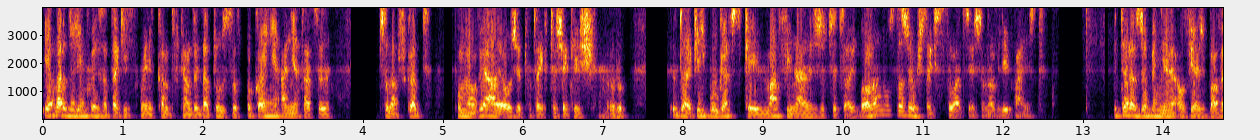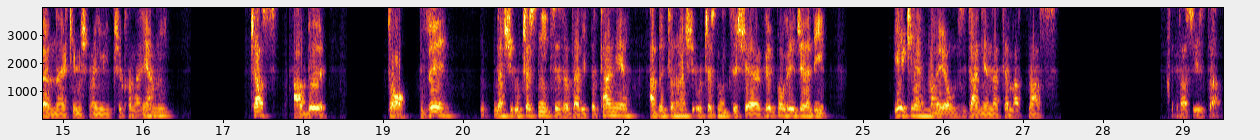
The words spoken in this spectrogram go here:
Ja bardzo dziękuję za takich moich kontrkandydatów, są spokojni, a nie tacy, co na przykład pomawiają, że tutaj ktoś jakieś do jakiejś bułgarskiej mafii należy czy coś, bo no, zdarzyły się takie sytuacje, szanowni państwo. I teraz, żeby nie owijać bawełnę jakimiś moimi przekonaniami, czas, aby to wy, nasi uczestnicy zadali pytanie, aby to nasi uczestnicy się wypowiedzieli, jakie mają zdanie na temat nas. Was i zda.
